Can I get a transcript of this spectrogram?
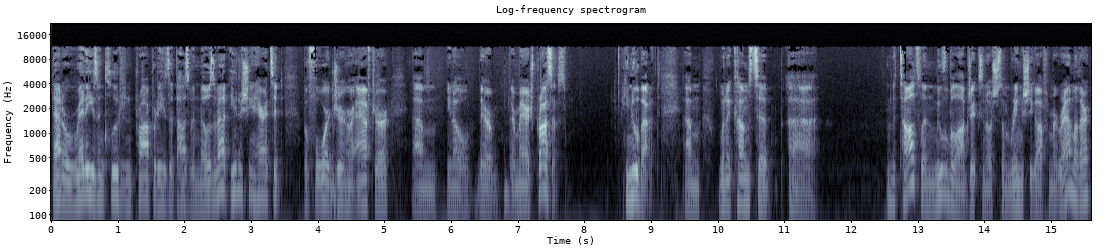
That already is included in properties that the husband knows about, even if she inherits it before, during, or after, um, you know, their their marriage process. He knew about it. Um, when it comes to uh, metaltlin, movable objects, you know, some rings she got from her grandmother,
